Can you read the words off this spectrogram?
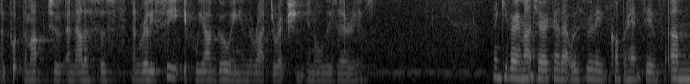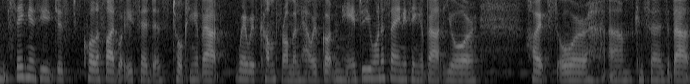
and put them up to analysis and really see if we are going in the right direction in all these areas. Thank you very much, Erika. That was really comprehensive. Um, seeing as you just qualified what you said as talking about where we've come from and how we've gotten here, do you want to say anything about your hopes or um, concerns about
